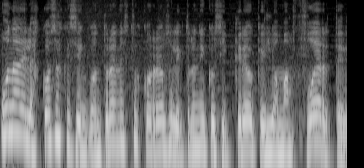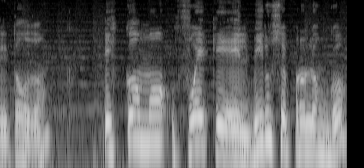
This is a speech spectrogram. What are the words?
Una de las cosas que se encontró en estos correos electrónicos y creo que es lo más fuerte de todo, es cómo fue que el virus se prolongó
